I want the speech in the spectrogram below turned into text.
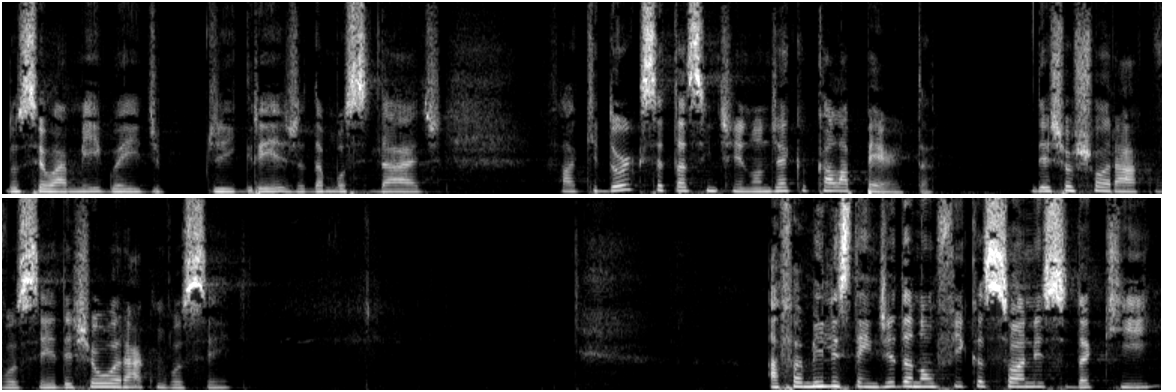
do seu amigo aí de, de igreja, da mocidade. Fala, que dor que você está sentindo? Onde é que o calo aperta? Deixa eu chorar com você, deixa eu orar com você. A família estendida não fica só nisso daqui,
